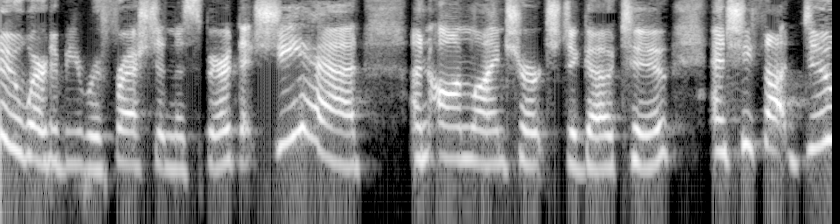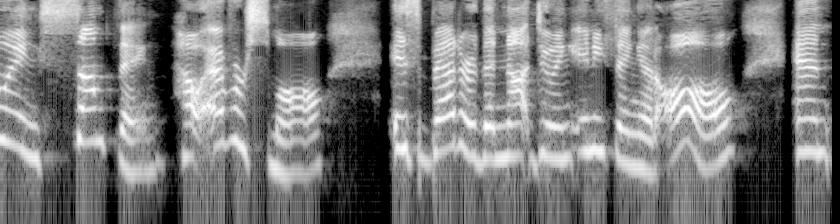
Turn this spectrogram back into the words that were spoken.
knew where to be refreshed in the spirit, that she had an online church to go to. And she thought doing something, however small, is better than not doing anything at all. And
